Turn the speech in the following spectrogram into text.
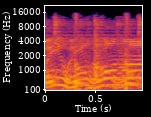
ભઈ હોય કોનો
